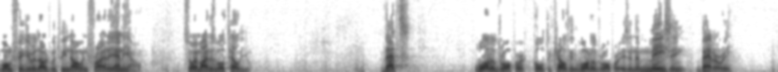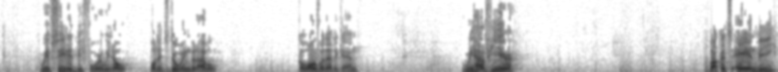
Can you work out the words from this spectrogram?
won't figure it out between now and Friday anyhow. So I might as well tell you. That water dropper, called the Kelvin water dropper, is an amazing battery. We've seen it before, we know what it's doing, but I will go over that again. We have here buckets A and B.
